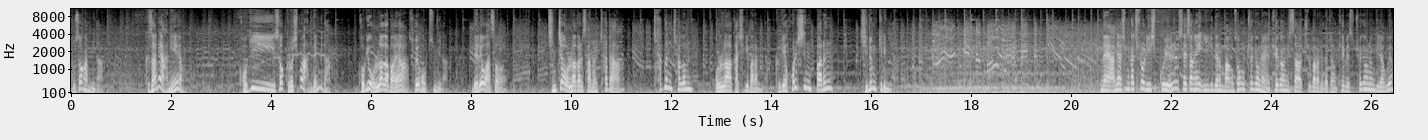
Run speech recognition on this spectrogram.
무성합니다. 그 산이 아니에요. 거기서 그러시면 안 됩니다. 거기 올라가 봐야 소용없습니다. 내려와서 진짜 올라갈 산을 찾아 차근차근 올라가시기 바랍니다. 그게 훨씬 빠른 지름길입니다. 네, 안녕하십니까. 7월 29일 세상에 이익이 되는 방송 최경련의 최강시사 출발합니다. 저는 KBS 최경련 기자고요.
